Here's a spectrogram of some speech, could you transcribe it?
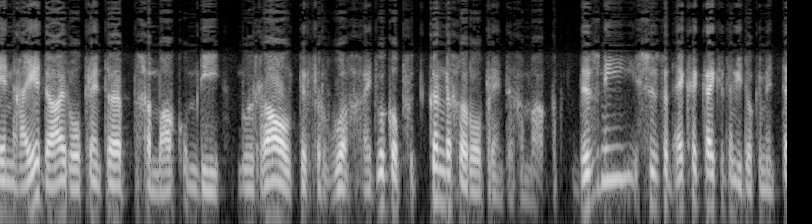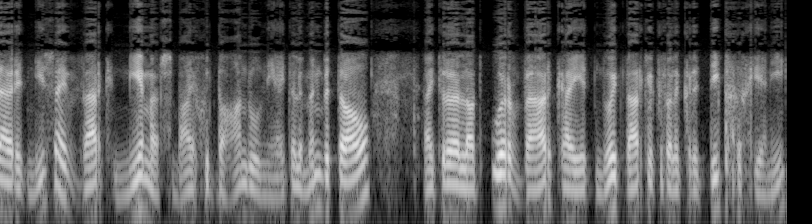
en hy het daai rolprente gemaak om die moraal te verhoog. Hy het ook op voedkundige rolprente gemaak. Disney, soos wat ek gekyk het in die dokumentêr, het nie sy werknemers baie goed behandel nie. Hy het hulle min betaal. Hy het hulle laat oorwerk. Hy het nooit werklik vir hulle krediet gegee nie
